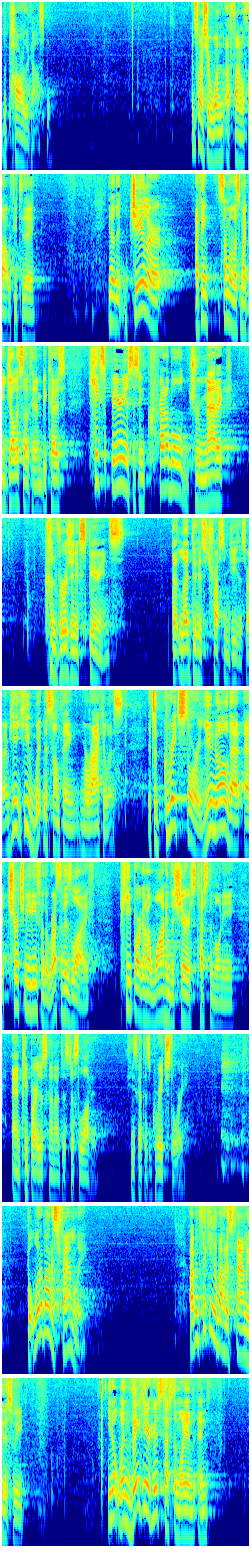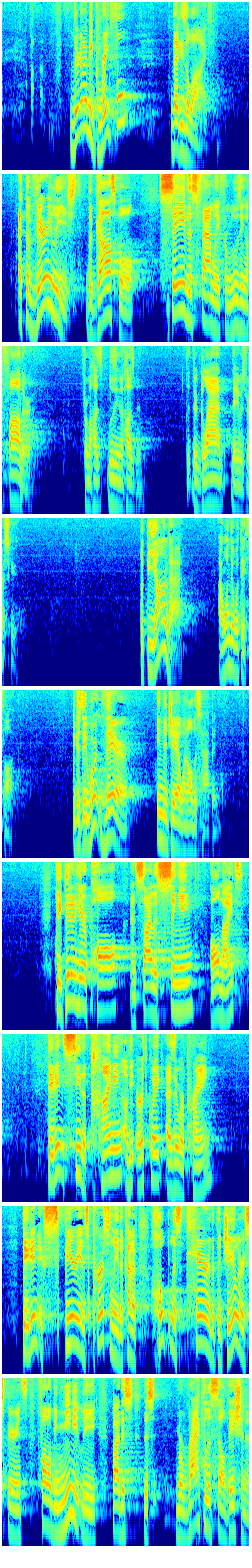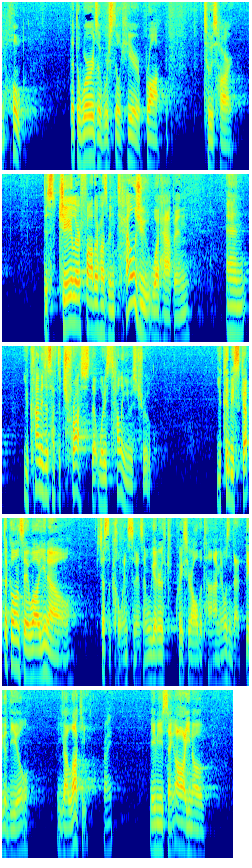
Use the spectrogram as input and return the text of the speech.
the power of the gospel. I just want to share one final thought with you today. You know, the jailer, I think some of us might be jealous of him because he experienced this incredible, dramatic conversion experience that led to his trust in Jesus, right? I mean, he, he witnessed something miraculous. It's a great story. You know that at church meetings for the rest of his life, people are going to want him to share his testimony, and people are just going to just, just love it. He's got this great story. But what about his family? I've been thinking about his family this week. You know, when they hear his testimony, and, and they're going to be grateful that he's alive. At the very least, the gospel saved this family from losing a father, from a hus- losing a husband. They're glad that he was rescued. But beyond that, I wonder what they thought. Because they weren't there in the jail when all this happened. They didn't hear Paul and Silas singing all night. They didn't see the timing of the earthquake as they were praying. They didn't experience personally the kind of hopeless terror that the jailer experienced, followed immediately by this, this miraculous salvation and hope that the words of We're Still Here brought to his heart. This jailer, father, husband tells you what happened, and you kind of just have to trust that what he's telling you is true. You could be skeptical and say, well, you know, it's just a coincidence. I mean, we get earthquakes here all the time, and it wasn't that big a deal. You got lucky, right? Maybe you're saying, oh, you know,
